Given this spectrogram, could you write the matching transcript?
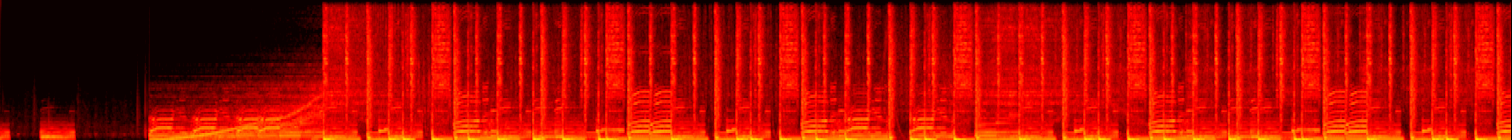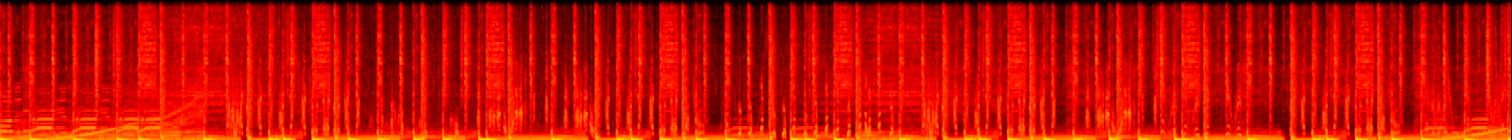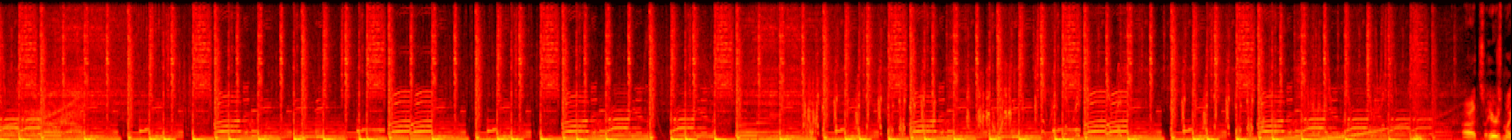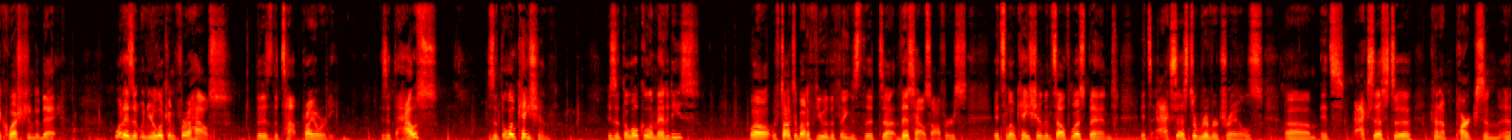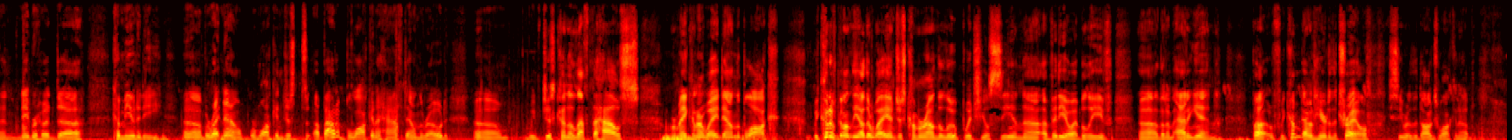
So here's my question today. What is it when you're looking for a house that is the top priority? Is it the house? Is it the location? Is it the local amenities? Well, we've talked about a few of the things that uh, this house offers. Its location in Southwest Bend, its access to river trails, um, its access to kind of parks and, and neighborhood uh, community. Uh, but right now, we're walking just about a block and a half down the road. Um, we've just kind of left the house. We're making our way down the block. We could have gone the other way and just come around the loop, which you'll see in uh, a video, I believe, uh, that I'm adding in. But if we come down here to the trail, you see where the dog's walking up,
